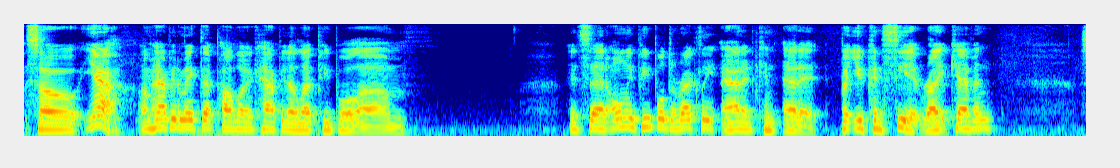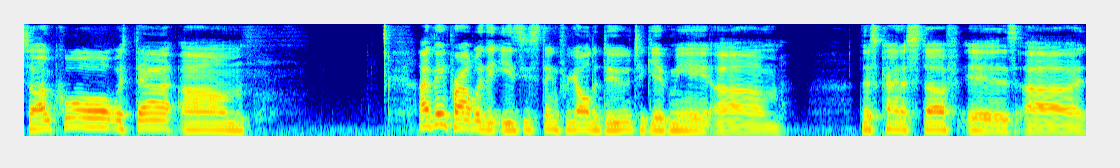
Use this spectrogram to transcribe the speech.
so yeah, I'm happy to make that public. Happy to let people. Um, it said only people directly added can edit, but you can see it, right, Kevin? So I'm cool with that. Um, I think probably the easiest thing for y'all to do to give me um, this kind of stuff is uh,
